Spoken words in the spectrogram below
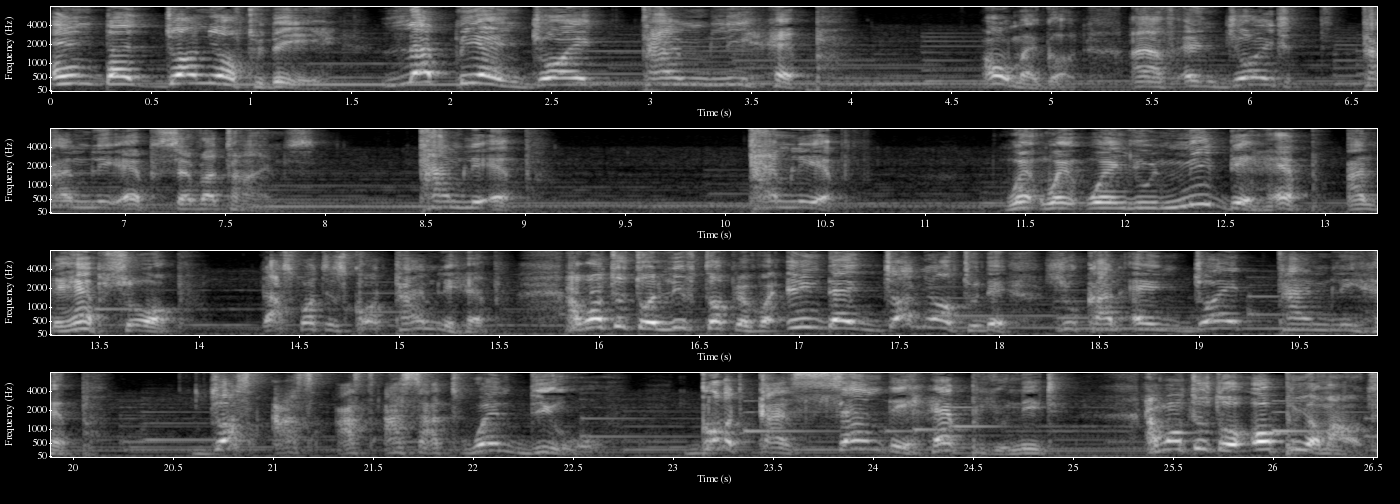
in the journey of today, let me enjoy timely help. Oh my God, I have enjoyed timely help several times. Timely help. Timely help. When, when, when you need the help and the help show up, that's what is called timely help. I want you to lift up your voice. In the journey of today, you can enjoy timely help. Just as, as, as at when due, God can send the help you need. I want you to open your mouth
